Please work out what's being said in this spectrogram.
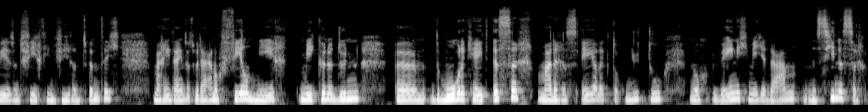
2014-24, maar ik denk dat we daar nog veel meer mee kunnen doen. Ehm, de mogelijkheid is er, maar er is eigenlijk tot nu toe nog weinig mee gedaan. Misschien is er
